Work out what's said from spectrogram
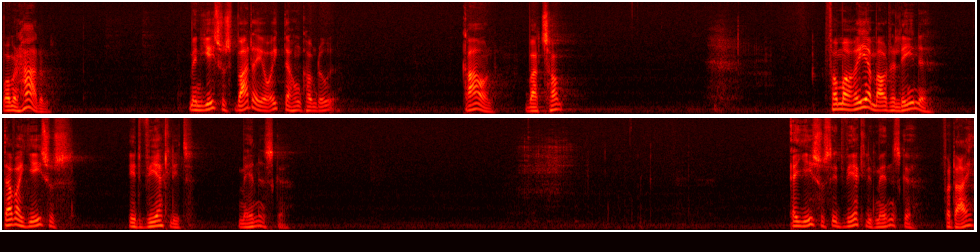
hvor man har dem. Men Jesus var der jo ikke, da hun kom derud. Graven var tom. For Maria Magdalene, der var Jesus et virkeligt menneske. Er Jesus et virkeligt menneske for dig?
